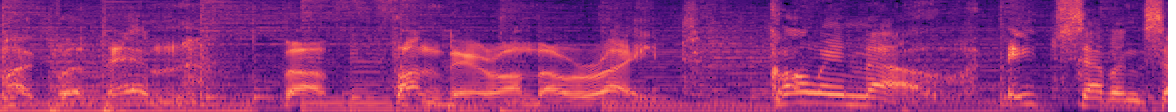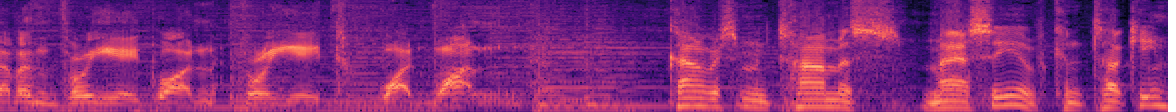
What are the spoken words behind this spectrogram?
Mark Levin, the Thunder on the right. Call in now, 877 381 3811. Congressman Thomas Massie of Kentucky.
